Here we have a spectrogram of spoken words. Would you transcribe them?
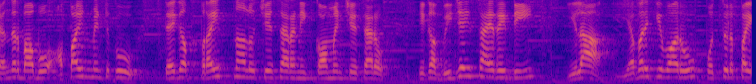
చంద్రబాబు అపాయింట్మెంట్కు తెగ ప్రయత్నాలు చేశారని కామెంట్ చేశారు. ఇక విజయసాయిరెడ్డి ఇలా ఎవరికి వారు పొత్తులపై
